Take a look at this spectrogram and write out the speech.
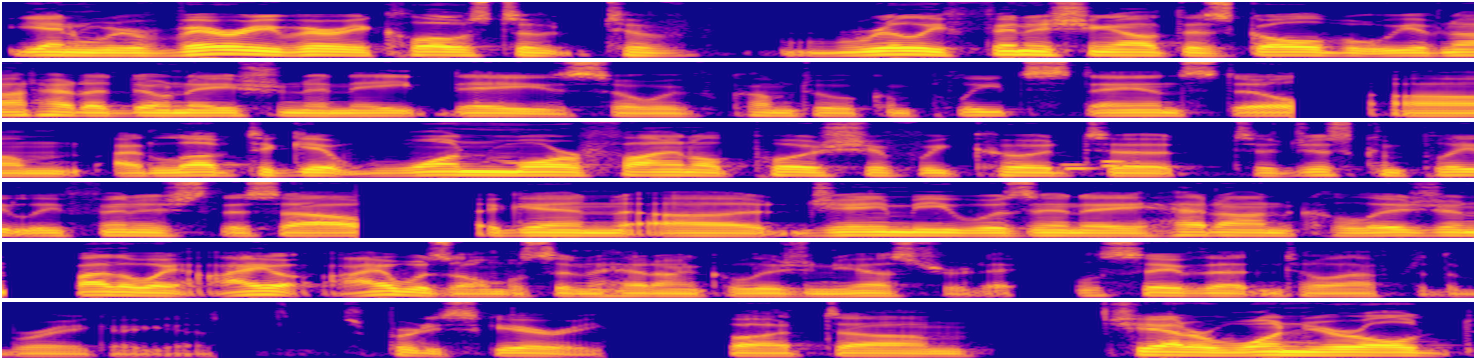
again, we're very, very close to, to really finishing out this goal, but we have not had a donation in eight days. So we've come to a complete standstill. Um, I'd love to get one more final push if we could to, to just completely finish this out. Again, uh, Jamie was in a head on collision. By the way, I, I was almost in a head on collision yesterday. We'll save that until after the break, I guess. It's pretty scary. But um, she had her one year old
